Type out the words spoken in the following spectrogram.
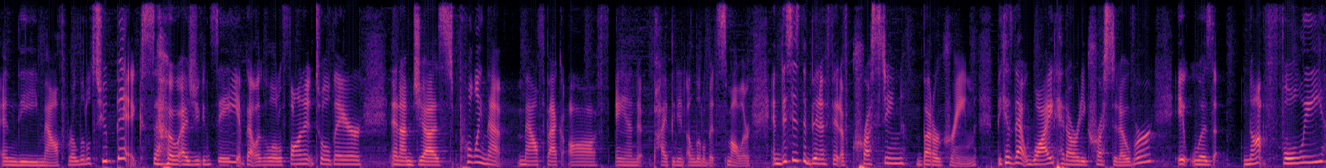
and the mouth were a little too big. So as you can see, I've got like a little fondant tool there, and I'm just pulling that mouth back off and piping it a little bit smaller. And this is the benefit of crusting buttercream because that white had already crusted over. It was not fully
